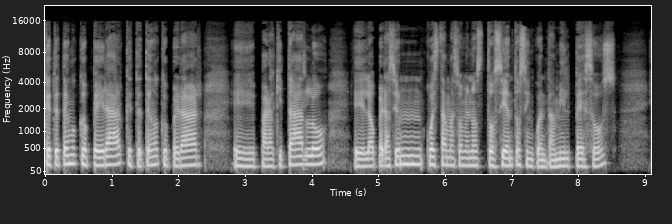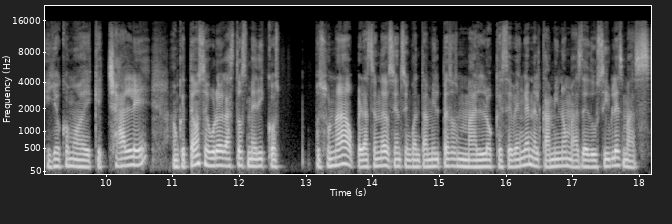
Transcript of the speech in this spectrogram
que te tengo que operar, que te tengo que operar eh, para quitarlo. la operación cuesta más o menos 250 mil pesos. Y yo como de que chale, aunque tengo seguro de gastos médicos, pues una operación de 250 mil pesos más lo que se venga en el camino, más deducibles, más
